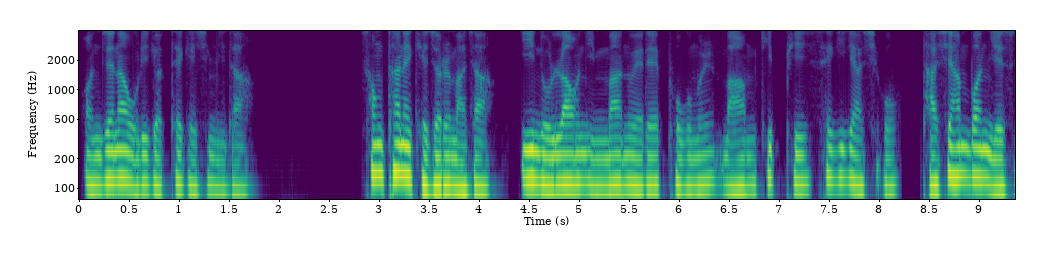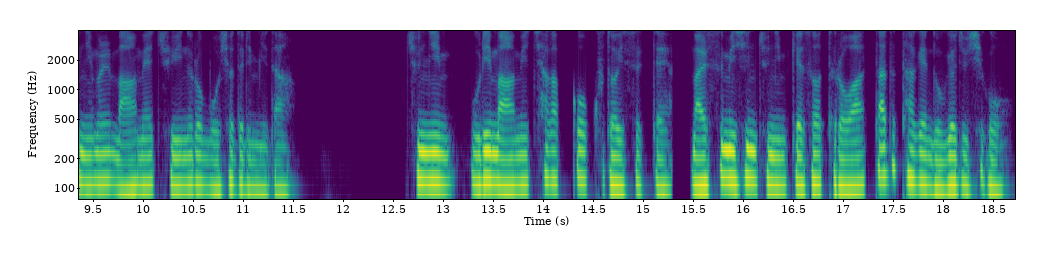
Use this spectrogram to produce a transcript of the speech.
언제나 우리 곁에 계십니다. 성탄의 계절을 맞아 이 놀라운 임마누엘의 복음을 마음 깊이 새기게 하시고 다시 한번 예수님을 마음의 주인으로 모셔드립니다. 주님, 우리 마음이 차갑고 굳어 있을 때 말씀이신 주님께서 들어와 따뜻하게 녹여주시고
